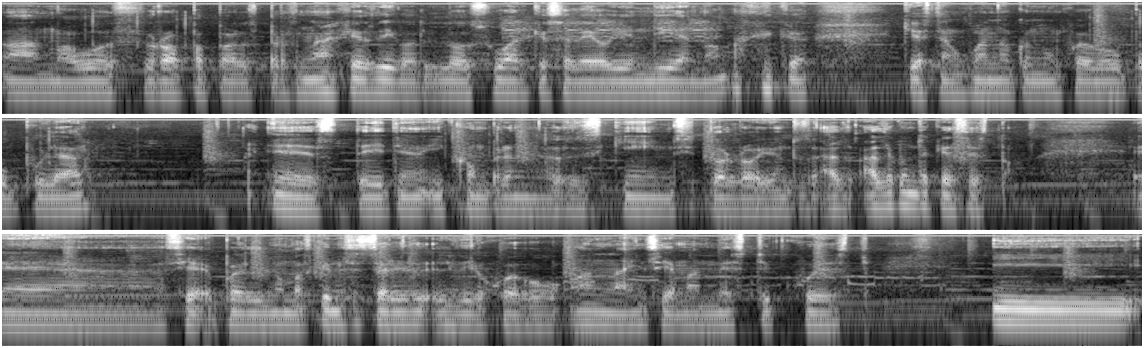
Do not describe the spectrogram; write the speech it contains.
a nuevos ropa para los personajes, digo, lo usual que se ve hoy en día, ¿no? que, que, están jugando con un juego popular este, y, compran los skins y todo el rollo. Entonces, haz, de cuenta que es esto. Eh, pues lo más que necesario el videojuego online se llama Mystic Quest y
